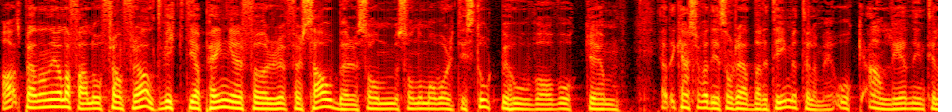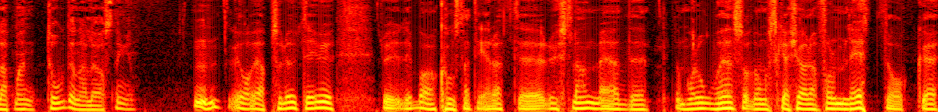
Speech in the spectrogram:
Ja, spännande i alla fall och framförallt viktiga pengar för, för Sauber som, som de har varit i stort behov av. Och, eh, ja, det kanske var det som räddade teamet till och med och anledning till att man tog den här lösningen. Mm, ja, absolut. Det är, ju, det är bara att konstatera att eh, Ryssland med, eh, de har OS och de ska köra Formel 1 och eh,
